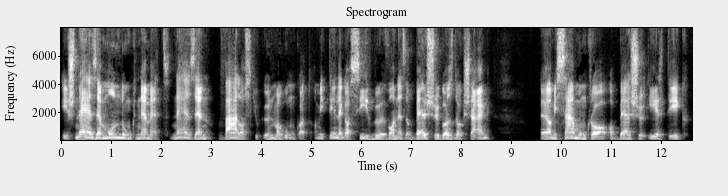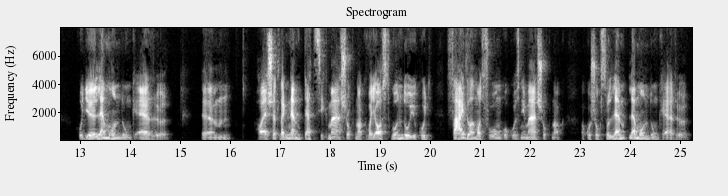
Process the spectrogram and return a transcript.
és nehezen mondunk nemet, nehezen választjuk önmagunkat, ami tényleg a szívből van, ez a belső gazdagság, eh, ami számunkra a belső érték, hogy eh, lemondunk erről. Ha esetleg nem tetszik másoknak, vagy azt gondoljuk, hogy fájdalmat fogunk okozni másoknak, akkor sokszor lem, lemondunk erről,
